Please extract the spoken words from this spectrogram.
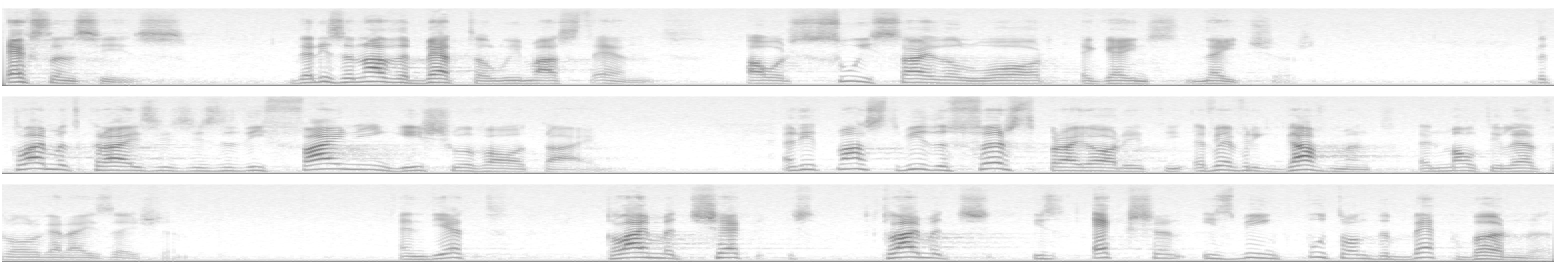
Excellencies, there is another battle we must end our suicidal war against nature. The climate crisis is the defining issue of our time and it must be the first priority of every government and multilateral organization. And yet, climate, climate is action is being put on the back burner,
